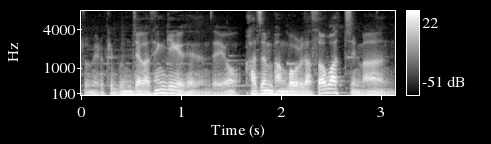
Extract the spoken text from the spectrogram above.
좀 이렇게 문제가 생기게 되는데요. 가진 방법을 다 써봤지만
